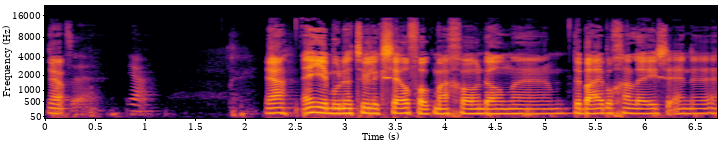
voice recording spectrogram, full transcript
Ja. Dat, eh, ja. Ja, en je moet natuurlijk zelf ook maar gewoon dan eh, de Bijbel gaan lezen en eh,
